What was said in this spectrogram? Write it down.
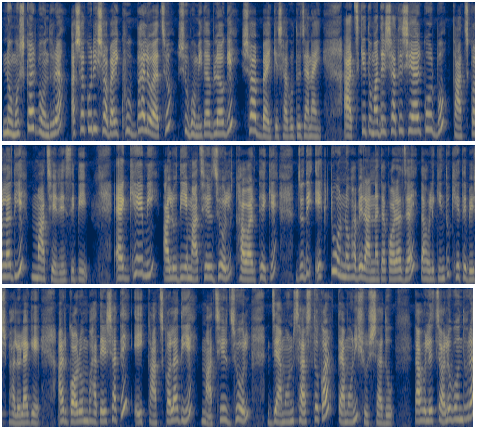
নমস্কার বন্ধুরা, আশা করি সবাই খুব ভালো আছো। শুভমিতা ব্লগে সবাইকে স্বাগত জানাই। আজকে তোমাদের সাথে শেয়ার করব কাঁচকলা দিয়ে মাছের রেসিপি একঘেয়েমি আলু দিয়ে মাছের ঝোল খাওয়ার থেকে যদি একটু অন্যভাবে রান্নাটা করা যায়, তাহলে কিন্তু খেতে বেশ ভালো লাগে। আর গরম ভাতের সাথে এই কাঁচকলা দিয়ে মাছের ঝোল যেমন স্বাস্থ্যকর, তেমনই সুস্বাদু। তাহলে চলো বন্ধুরা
